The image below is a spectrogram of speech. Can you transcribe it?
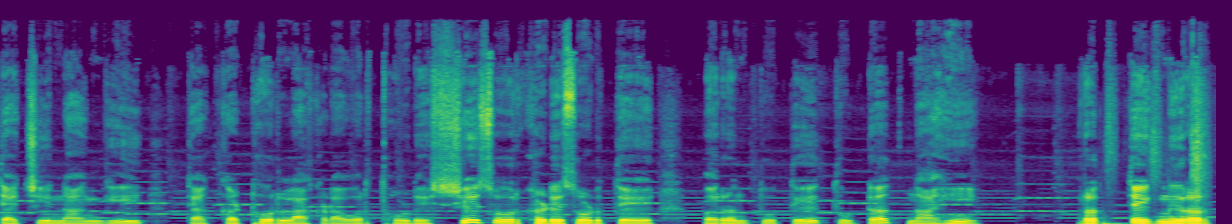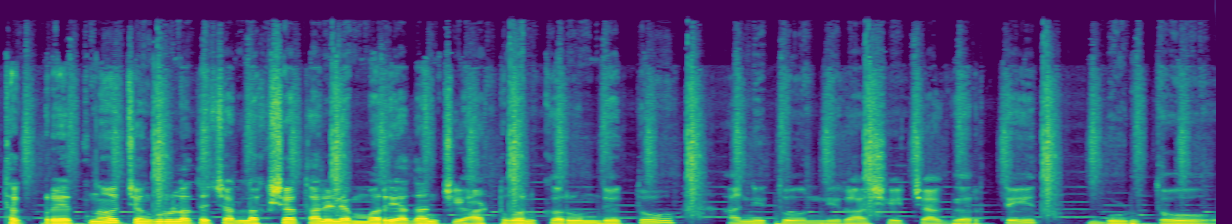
त्याची नांगी त्या कठोर लाकडावर थोडेसेच ओरखडे सोडते परंतु ते तुटत नाही. प्रत्येक निरर्थक प्रयत्न चंगरूला त्याच्या लक्षात आलेल्या मर्यादांची आठवण करून देतो आणि तो निराशेच्या गर्तेत बुडतो.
